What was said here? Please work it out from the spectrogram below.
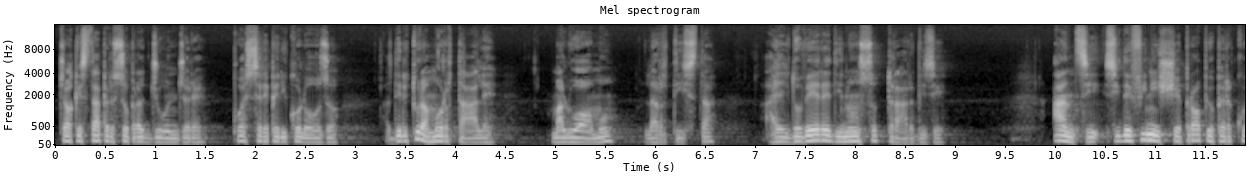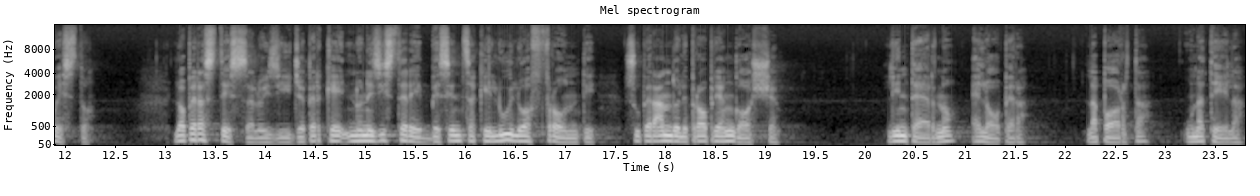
Ciò che sta per sopraggiungere può essere pericoloso, addirittura mortale, ma l'uomo, l'artista, ha il dovere di non sottrarvisi. Anzi, si definisce proprio per questo. L'opera stessa lo esige perché non esisterebbe senza che lui lo affronti, superando le proprie angosce. L'interno è l'opera, la porta una tela.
